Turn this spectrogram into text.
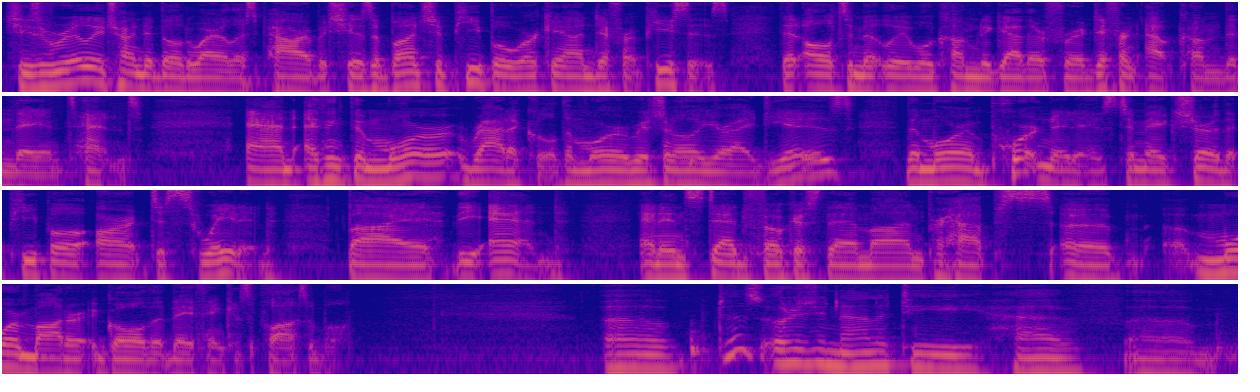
She's really trying to build wireless power, but she has a bunch of people working on different pieces that ultimately will come together for a different outcome than they intend. And I think the more radical, the more original your idea is, the more important it is to make sure that people aren't dissuaded by the end and instead focus them on perhaps a, more moderate goal that they think is plausible. Uh, does originality have um,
